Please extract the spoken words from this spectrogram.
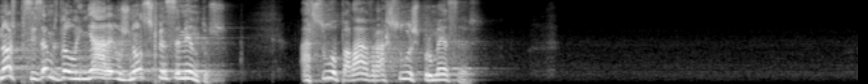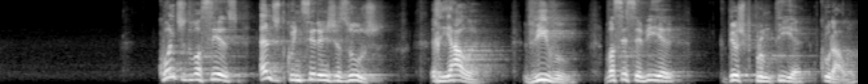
Nós precisamos de alinhar os nossos pensamentos à Sua palavra, às Suas promessas. Quantos de vocês, antes de conhecerem Jesus real, vivo, você sabia que Deus prometia curá-lo?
